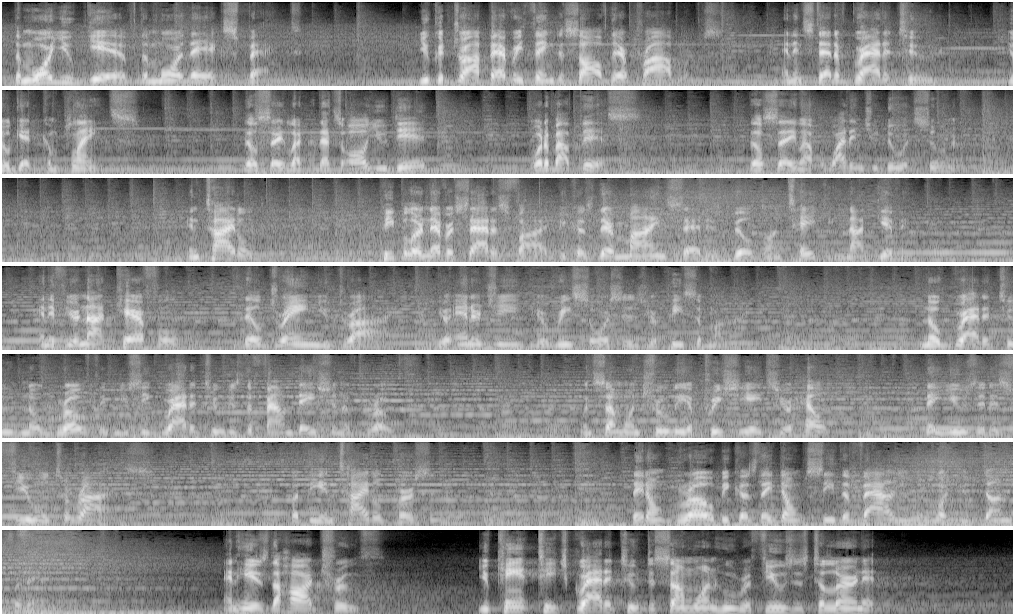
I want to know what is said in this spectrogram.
The more you give, the more they expect. You could drop everything to solve their problems and instead of gratitude, you'll get complaints. They'll say, like, that's all you did? What about this? They'll say, why didn't you do it sooner? Entitled, people are never satisfied because their mindset is built on taking, not giving. And if you're not careful, they'll drain you dry. Your energy, your resources, your peace of mind. No gratitude, no growth. And you see, gratitude is the foundation of growth. When someone truly appreciates your help, they use it as fuel to rise. But the entitled person, they don't grow because they don't see the value in what you've done for them. And here's the hard truth. You can't teach gratitude to someone who refuses to learn it.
